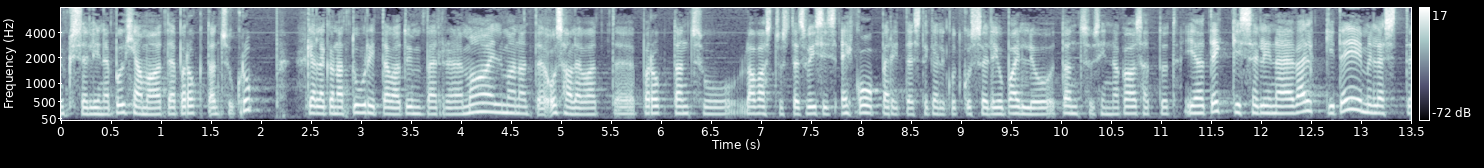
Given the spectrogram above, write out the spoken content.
üks selline Põhjamaade barokktantsu-grupp, kellega nad tuuritavad ümber maailma, nad osalevad barokktantsu lavastustes või siis ehk ooperites tegelikult, kus oli ju palju tantsu sinna kaasatud. ja tekkis selline välk idee, millest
